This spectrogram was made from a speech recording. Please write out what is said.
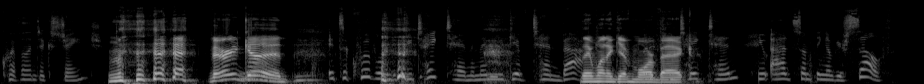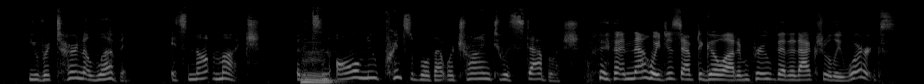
Equivalent exchange? Very good. It's equivalent if you take 10 and then you give 10 back. They want to give more But back. You take 10, you add something of yourself, you return 11. It's not much, but it's Hmm. an all new principle that we're trying to establish. and now we just have to go out and prove that it actually works.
